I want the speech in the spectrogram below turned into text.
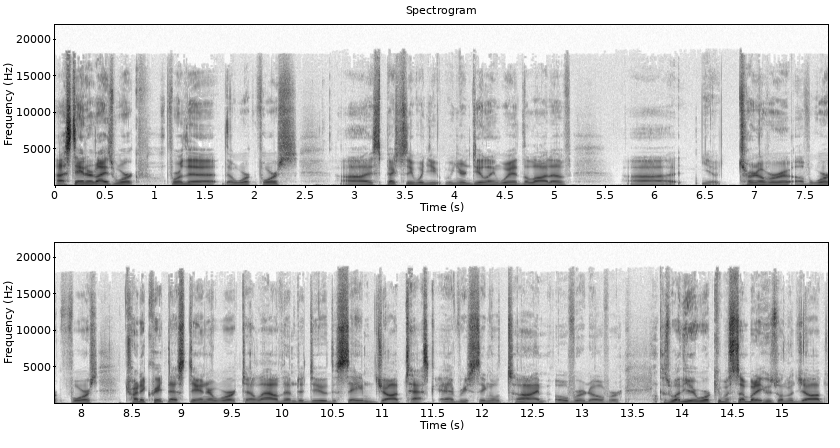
uh, standardized work for the, the workforce, uh, especially when, you, when you're dealing with a lot of uh, you know turnover of workforce, trying to create that standard work to allow them to do the same job task every single time over and over. Because whether you're working with somebody who's on the job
